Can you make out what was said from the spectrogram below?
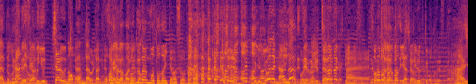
んで全部言っちゃうの？何だったんですか今までの。黒板も届いてますのでね。言わなくていい。なんだこれは。全部言っちゃわなくていい。んですその場その場でやってるってことですから。ねはい、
